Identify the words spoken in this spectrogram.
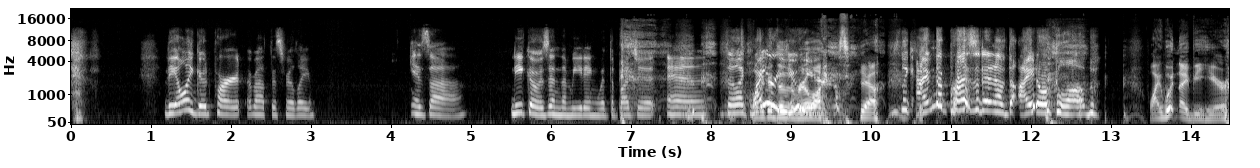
The only good part about this really is uh Nico is in the meeting with the budget and they're like, Why are you here? realize. yeah. He's like, I'm the president of the Idol Club. Why wouldn't I be here?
